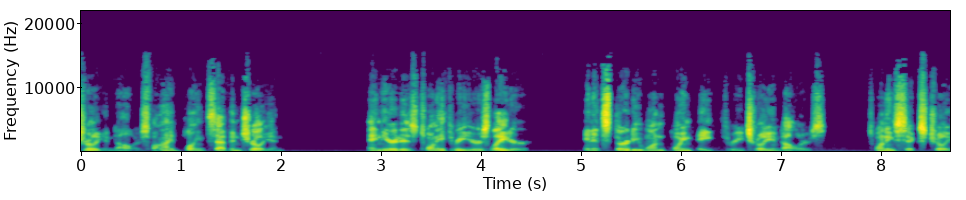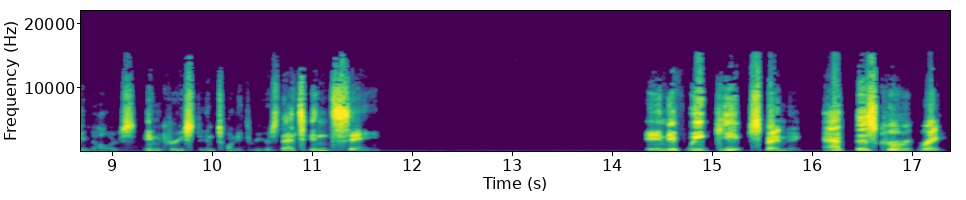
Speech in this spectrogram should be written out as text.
trillion dollars 5.7 trillion. And here it is 23 years later and it's 31.83 trillion dollars 26 trillion dollars increased in 23 years. That's insane. And if we keep spending at this current rate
